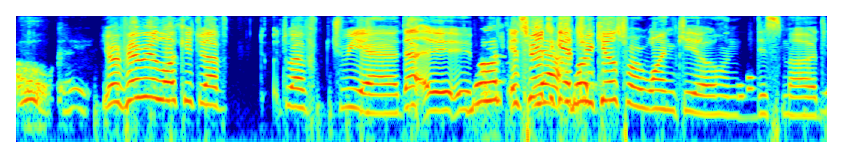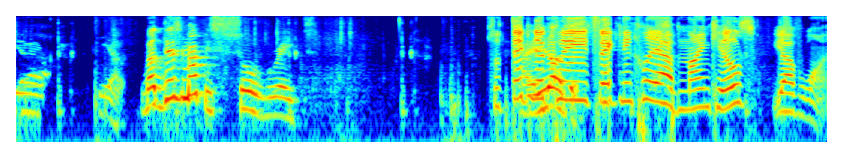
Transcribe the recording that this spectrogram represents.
Oh, okay. You're very lucky to have to have three. Uh, that uh, But it's rare yeah, to get but- three kills for one kill on this mod. Yeah, yeah. But this map is so great. So technically, technically, I have nine kills. You have one.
